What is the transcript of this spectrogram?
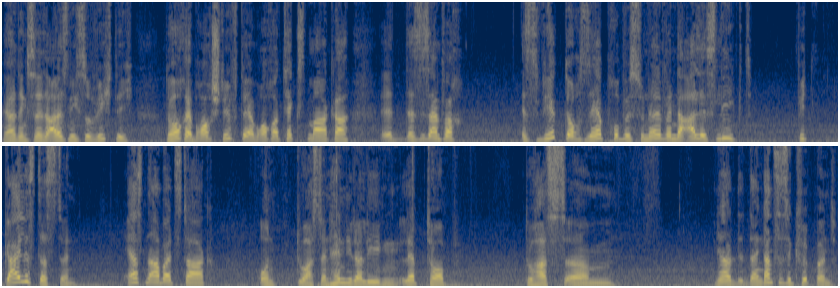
Ja, denkst du, das ist alles nicht so wichtig. Doch, er braucht Stifte, er braucht auch Textmarker. Äh, das ist einfach, es wirkt doch sehr professionell, wenn da alles liegt. Wie geil ist das denn? Ersten Arbeitstag und du hast dein Handy da liegen, Laptop, du hast ähm, ja dein ganzes Equipment.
